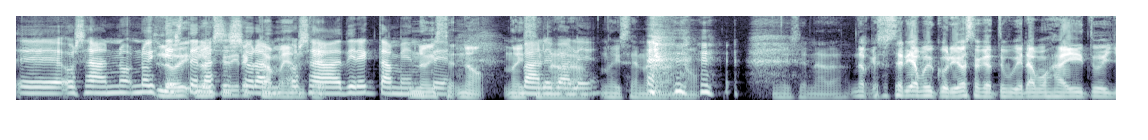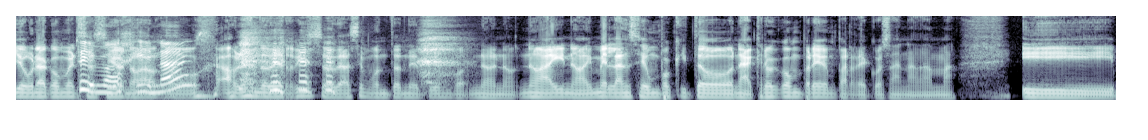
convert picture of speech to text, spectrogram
eh, o sea, no, no hiciste la asesoramiento, o sea, directamente? No hice, no, no hice vale, nada, vale. no hice nada, no, no hice nada. No, que eso sería muy curioso que tuviéramos ahí tú y yo una conversación o hablando de riso de hace un montón de tiempo. No, no, no, ahí no, ahí me lancé un poquito, nada, creo que compré un par de cosas nada más. Y,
